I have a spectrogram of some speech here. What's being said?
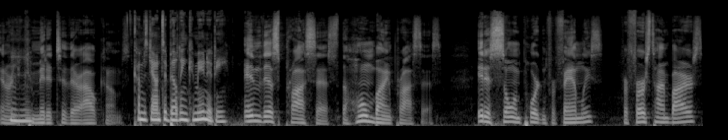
And are you mm-hmm. committed to their outcomes? Comes down to building community. in this process, the home buying process, it is so important for families, for first time buyers,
